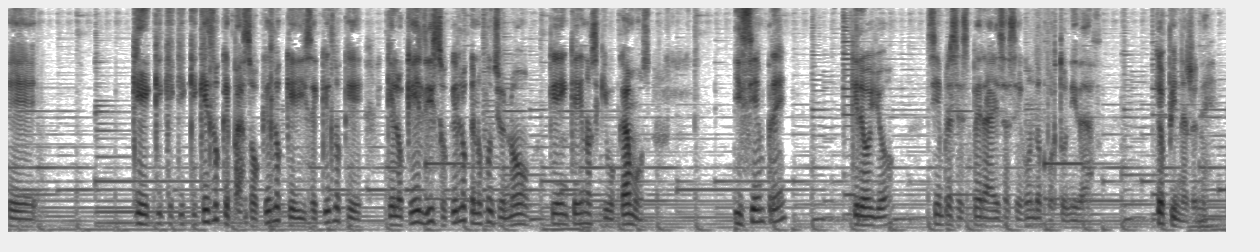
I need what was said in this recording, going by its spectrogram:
eh, ¿qué, qué, es lo que pasó, qué es lo que hice, qué es lo que, que, lo que él hizo, qué es lo que no funcionó, ¿Qué, en qué nos equivocamos. Y siempre, creo yo, siempre se espera esa segunda oportunidad. ¿Qué opinas, René?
